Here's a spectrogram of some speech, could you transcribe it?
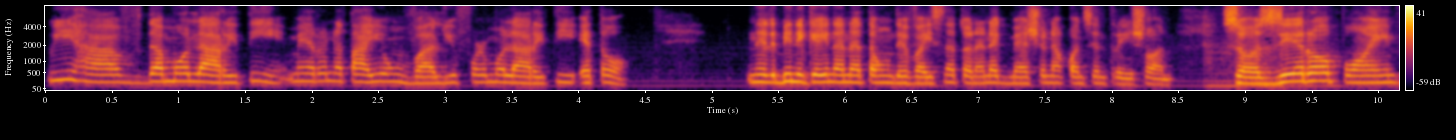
we have the molarity. Meron na tayong value for molarity. Ito. Binigay na natong device na to na nag-measure ng concentration. So 0.490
